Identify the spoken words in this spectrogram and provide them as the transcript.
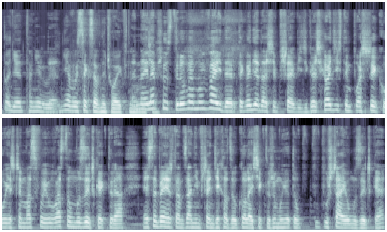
to nie, to nie, był, nie był seksowny człowiek w tym momencie. Najlepszą stylówę ma Vader, tego nie da się przebić. Gość chodzi w tym płaszczyku, jeszcze ma swoją własną muzyczkę, która... Ja jestem pewien, że tam za nim wszędzie chodzą kolesie, którzy mu to puszczają muzyczkę.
